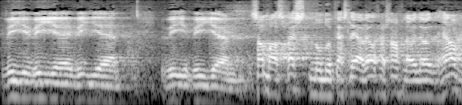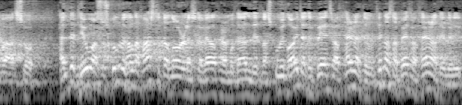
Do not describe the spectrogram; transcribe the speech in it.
vi vi vi vi vi samhällsfesten och festliga välfärdssamhället och här så Heldur til så skulle vi holde fast ut av norrlenska velferðarmodellen, skulle vi leita til betra alternativ, finnast det betra alternativ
